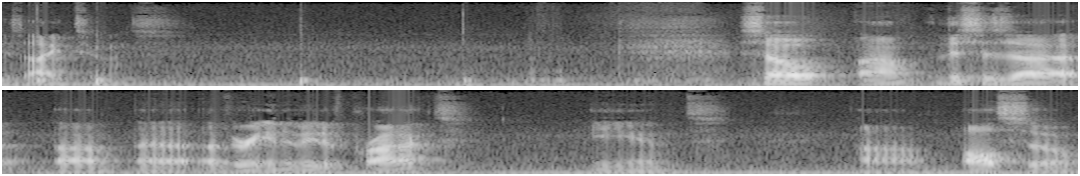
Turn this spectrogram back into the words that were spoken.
is iTunes. So um, this is a, um, a, a, very innovative product, and um, also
